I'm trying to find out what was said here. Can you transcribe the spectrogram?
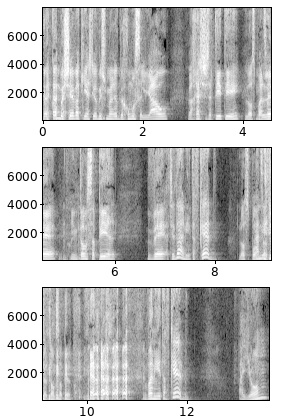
לקום בשבע כי יש לי עוד משמרת בחומוס אליהו, ואחרי ששתיתי לא. מלא עם תום ספיר, ואתה יודע, אני אתפקד, לא ספונסר של תום ספיר. ואני אתפקד. היום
